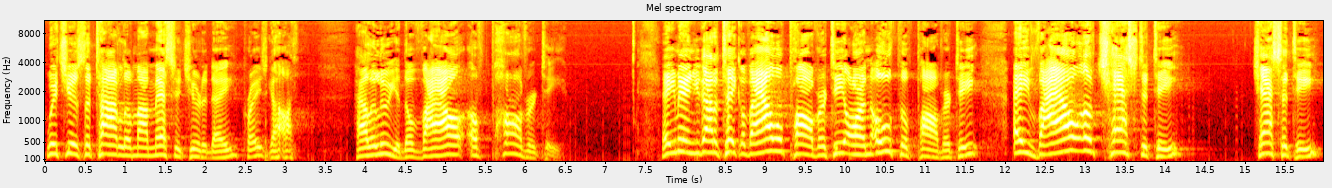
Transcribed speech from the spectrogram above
which is the title of my message here today, praise God. Hallelujah. The vow of poverty. Amen. You got to take a vow of poverty or an oath of poverty, a vow of chastity, chastity,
